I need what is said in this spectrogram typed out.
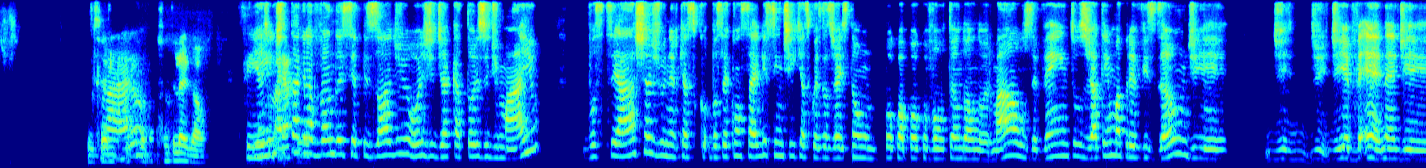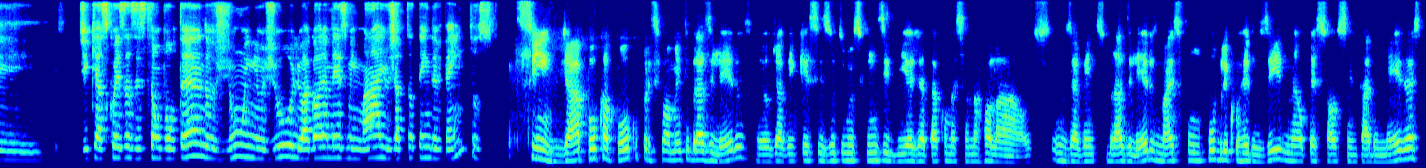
Isso é claro. é bastante legal. Sim, e a gente está gravando esse episódio hoje, dia 14 de maio. Você acha, Júnior, que as, você consegue sentir que as coisas já estão pouco a pouco voltando ao normal, os eventos? Já tem uma previsão de, de, de, de, é, né, de de que as coisas estão voltando, junho, julho, agora mesmo em maio, já está tendo eventos? Sim, já pouco a pouco, principalmente brasileiros. Eu já vi que esses últimos 15 dias já está começando a rolar os, os eventos brasileiros, mas com um público reduzido, né? o pessoal sentado em mesas.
